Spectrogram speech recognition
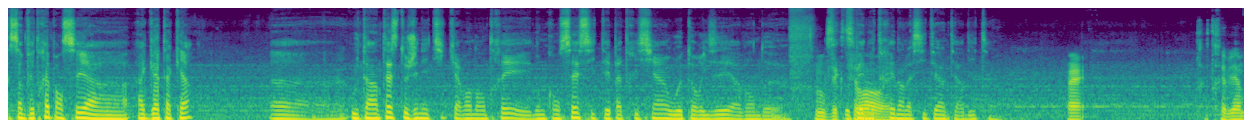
Ça me fait très penser à, à Gattaca, euh, où tu as un test génétique avant d'entrer, et donc on sait si tu es patricien ou autorisé avant de, pénétrer ouais. dans la cité interdite. Très très bien.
